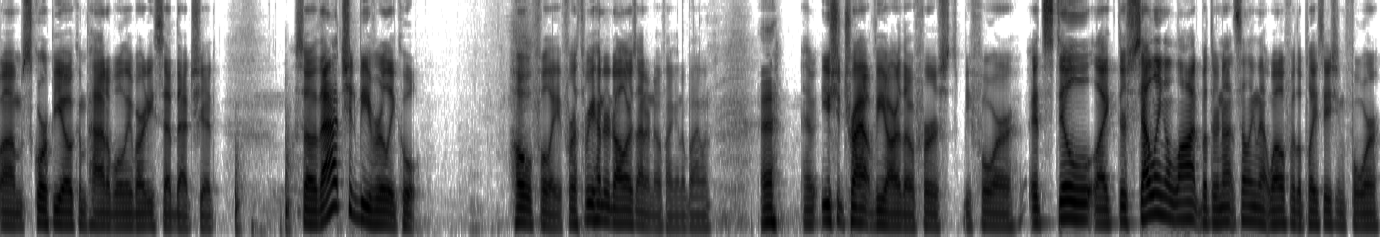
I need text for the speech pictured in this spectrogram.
um, Scorpio compatible. They've already said that shit. So that should be really cool. Hopefully, for three hundred dollars, I don't know if I'm going to buy one. Eh. Uh, You should try out VR though first before. It's still like they're selling a lot, but they're not selling that well for the PlayStation 4.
